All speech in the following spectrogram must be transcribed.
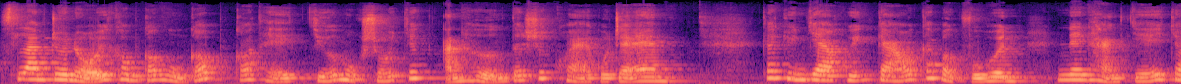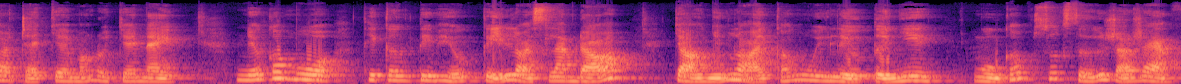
slam trôi nổi không có nguồn gốc có thể chứa một số chất ảnh hưởng tới sức khỏe của trẻ em. Các chuyên gia khuyến cáo các bậc phụ huynh nên hạn chế cho trẻ chơi món đồ chơi này. Nếu có mua thì cần tìm hiểu kỹ loại slam đó, chọn những loại có nguyên liệu tự nhiên, nguồn gốc xuất xứ rõ ràng.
